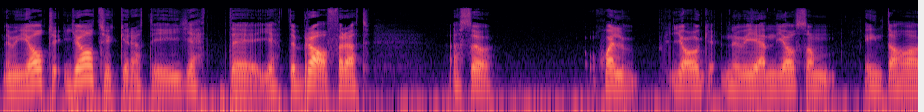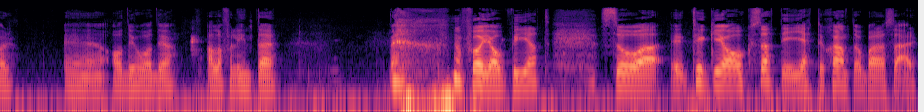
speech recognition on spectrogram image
Nej men jag, ty- jag tycker att det är jätte, jättebra för att alltså själv jag nu igen, jag som inte har eh, ADHD, i alla fall inte vad jag vet, så eh, tycker jag också att det är jätteskönt att bara så här,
